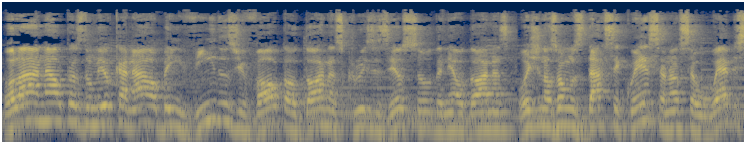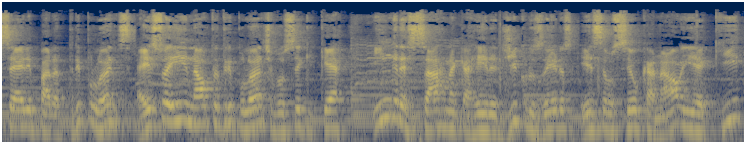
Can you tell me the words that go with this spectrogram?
Olá, nautas do meu canal, bem-vindos de volta ao Dornas Cruises. Eu sou o Daniel Dornas. Hoje nós vamos dar sequência à nossa websérie para tripulantes. É isso aí, nauta tripulante, você que quer ingressar na carreira de cruzeiros, esse é o seu canal e aqui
